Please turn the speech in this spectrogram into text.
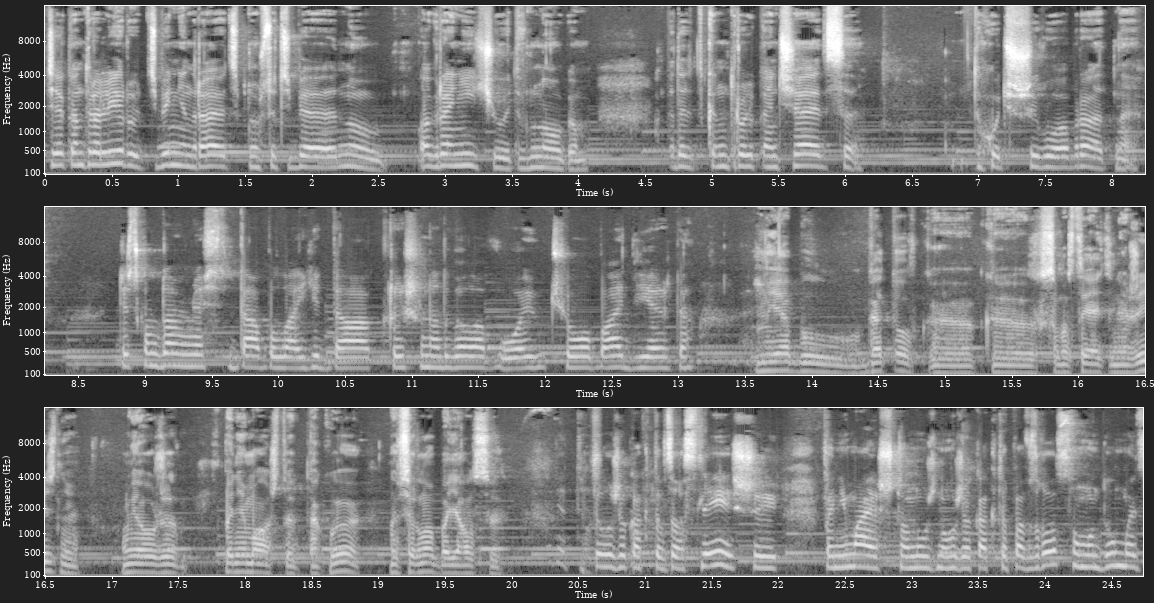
Тебя контролируют, тебе не нравится, потому что тебя ну, ограничивают в многом. Когда этот контроль кончается, ты хочешь его обратно. В детском доме у меня всегда была еда, крыша над головой, учеба, одежда. Ну, я был готов к, к самостоятельной жизни. Я уже понимал, что это такое, но все равно боялся. Ты уже как-то взрослеешь и понимаешь, что нужно уже как-то по-взрослому думать.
